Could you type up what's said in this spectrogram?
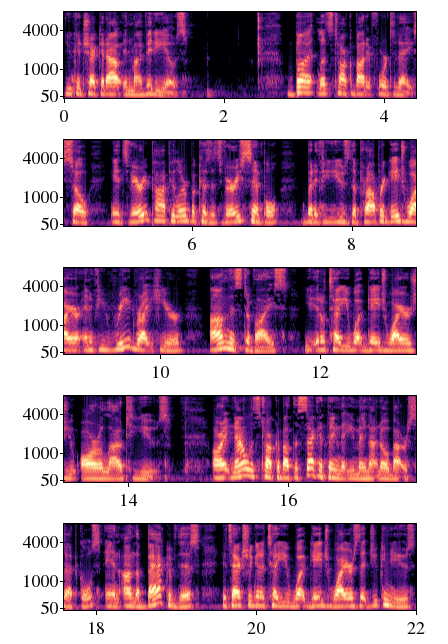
You can check it out in my videos. But let's talk about it for today. So it's very popular because it's very simple, but if you use the proper gauge wire, and if you read right here on this device, it'll tell you what gauge wires you are allowed to use. All right, now let's talk about the second thing that you may not know about receptacles. And on the back of this, it's actually going to tell you what gauge wires that you can use.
